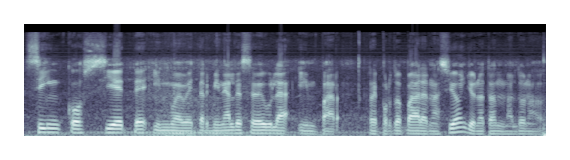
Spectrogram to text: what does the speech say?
5, 7 y 9, terminal de cédula impar. Reporto para la Nación, Jonathan Maldonado.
